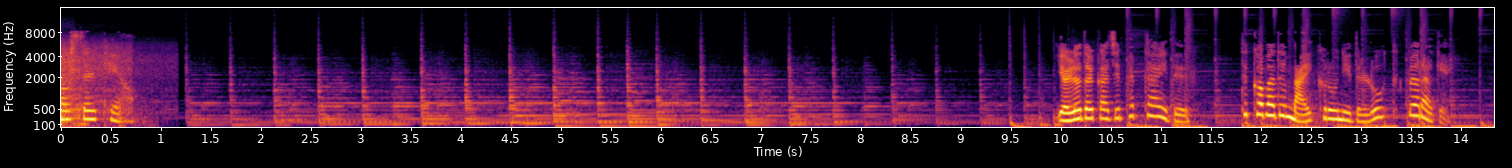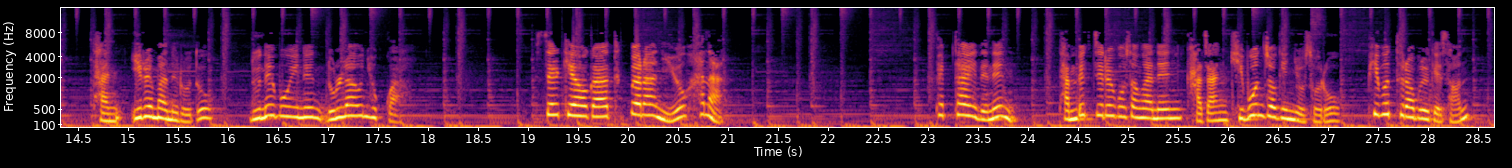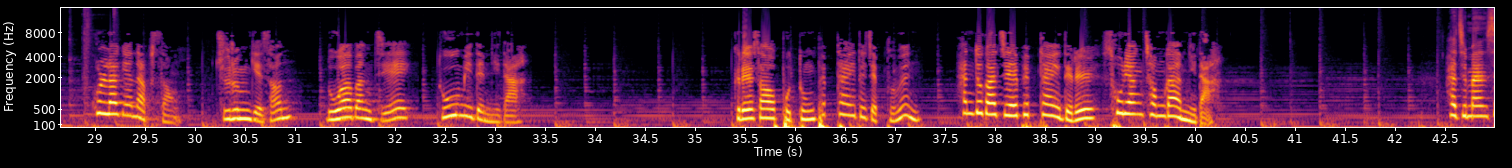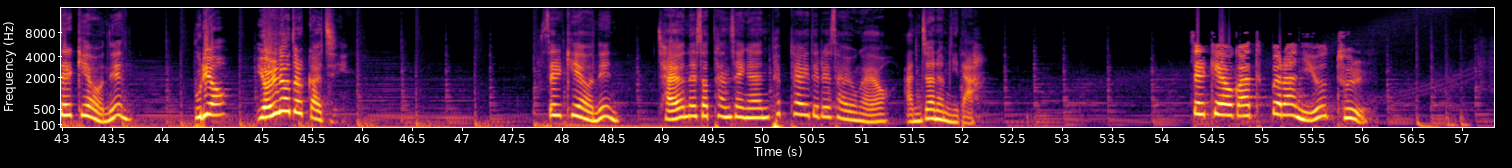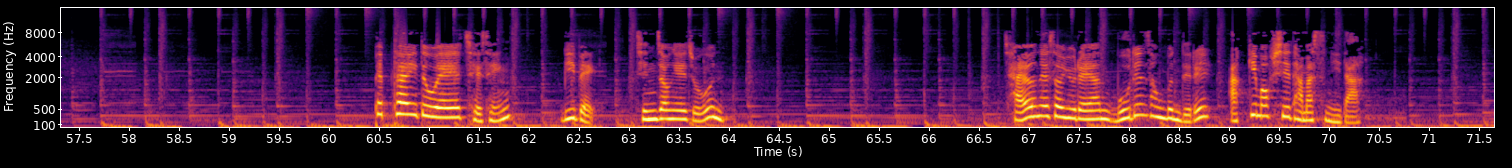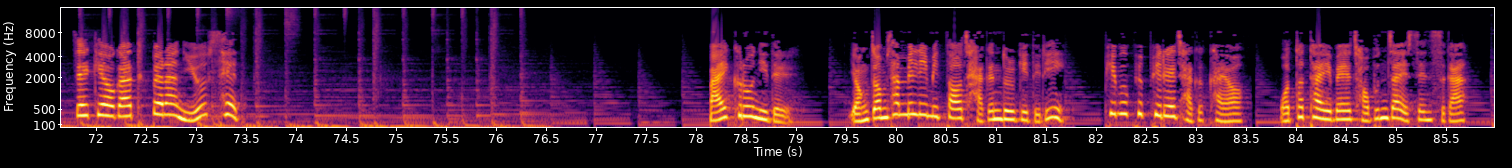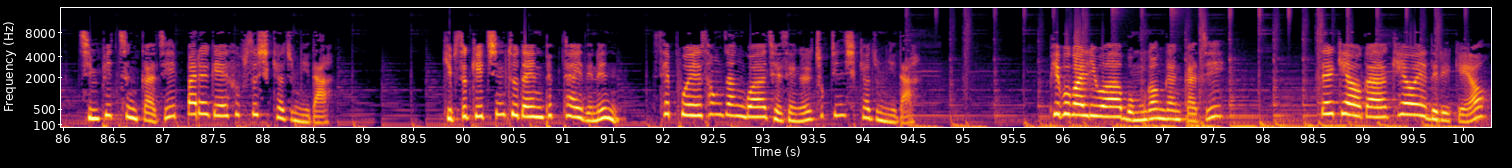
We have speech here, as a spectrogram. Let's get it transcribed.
닥터 셀케어 18가지 펩타이드, 특허받은 마이크로니들로 특별하게 단 1회만으로도 눈에 보이는 놀라운 효과. 셀케어가 특별한 이유 하나. 펩타이드는 단백질을 구성하는 가장 기본적인 요소로 피부 트러블 개선, 콜라겐 합성, 주름 개선, 노화 방지에 도움이 됩니다. 그래서 보통 펩타이드 제품은 한두 가지의 펩타이드를 소량 첨가합니다. 하지만 셀케어는 무려 18가지! 셀케어는 자연에서 탄생한 펩타이드를 사용하여 안전합니다. 셀케어가 특별한 이유 둘. 펩타이드 외의 재생, 미백, 진정에 좋은 자연에서 유래한 모든 성분들을 아낌없이 담았습니다. 셀케어가 특별한 이유 셋. 마이크로니들 0.3mm 작은 돌기들이 피부 표피를 자극하여 워터 타입의 저분자 에센스가 진피층까지 빠르게 흡수시켜줍니다. 깊숙이 침투된 펩타이드는 세포의 성장과 재생을 촉진시켜줍니다. 피부 관리와 몸 건강까지 셀케어가 케어해드릴게요.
